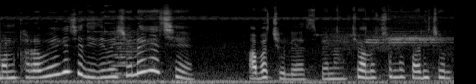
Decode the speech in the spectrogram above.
মন খারাপ হয়ে গেছে? দিদিভাই চলে গেছে? আবার চলে আসবে না। চলো চলো বাড়ি চলো।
